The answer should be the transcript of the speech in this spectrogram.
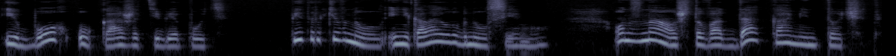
и Бог укажет тебе путь. Питер кивнул, и Николай улыбнулся ему. Он знал, что вода камень точит.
